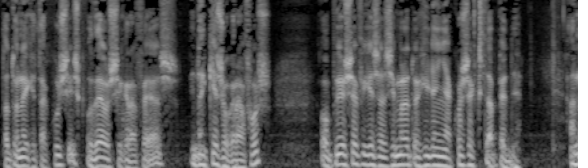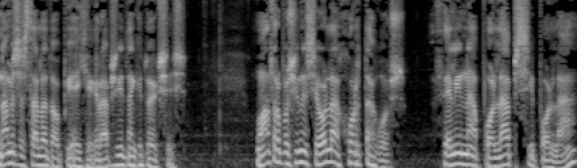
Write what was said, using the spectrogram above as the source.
Θα τον έχετε ακούσει, σπουδαίος συγγραφέας. Ήταν και ζωγράφος, ο οποίος έφυγε σαν σήμερα το 1965. Ανάμεσα στα άλλα τα οποία είχε γράψει ήταν και το εξής. Ο άνθρωπος είναι σε όλα χόρταγος. Θέλει να απολαύσει πολλά,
